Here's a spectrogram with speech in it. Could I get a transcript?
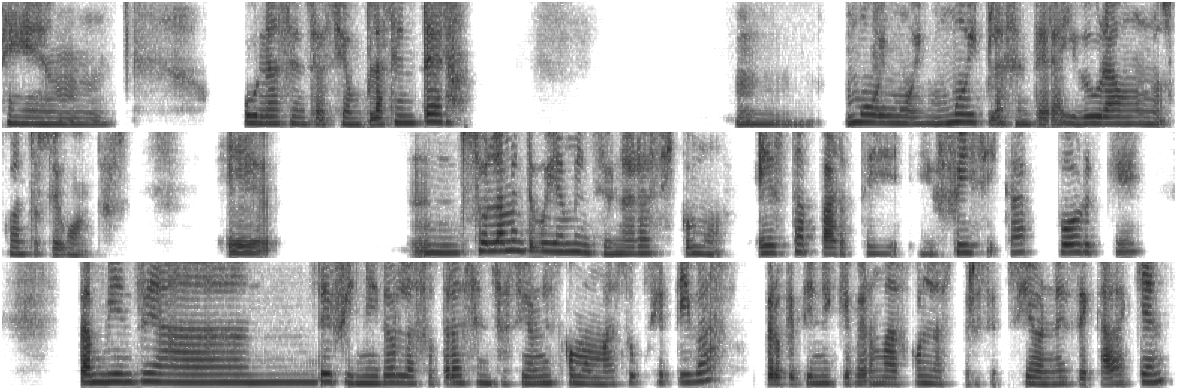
em, una sensación placentera, mm, muy, muy, muy placentera y dura unos cuantos segundos. Eh, mm, solamente voy a mencionar así como esta parte eh, física porque también se han definido las otras sensaciones como más subjetivas, pero que tiene que ver más con las percepciones de cada quien.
